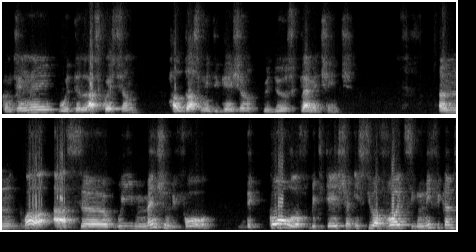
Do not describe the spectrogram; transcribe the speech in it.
Continuing with the last question, how does mitigation reduce climate change? Um, well, as uh, we mentioned before, the goal of mitigation is to avoid significant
